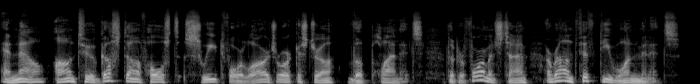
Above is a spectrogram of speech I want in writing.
And now, on to Gustav Holst's suite for large orchestra, The Planets. The performance time around 51 minutes.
